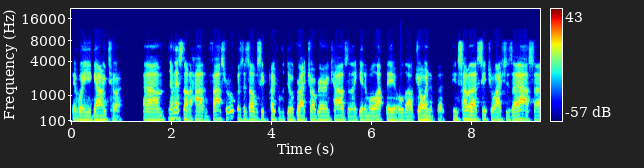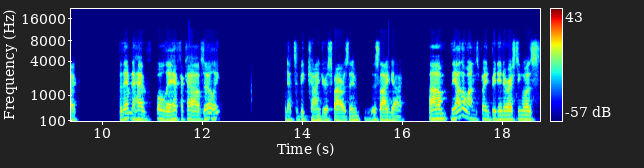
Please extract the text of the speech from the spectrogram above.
where you're going to it. Um, and that's not a hard and fast rule because there's obviously people that do a great job rearing calves and they get them all up there or they'll join them. But in some of those situations, they are. So for them to have all their heifer calves early, that's a big changer as far as them as they go. Um, the other one's been a bit interesting was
